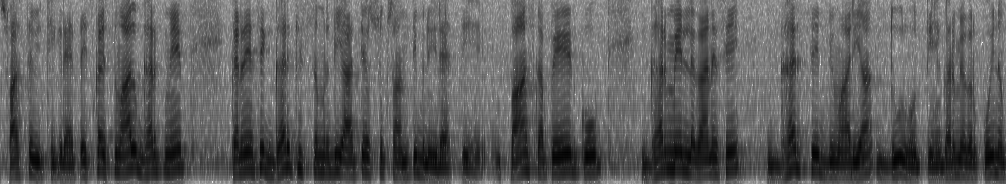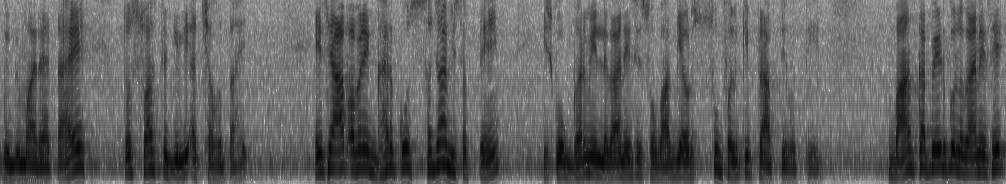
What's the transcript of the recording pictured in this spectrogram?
स्वास्थ्य भी ठीक रहता है। इसका इस्तेमाल घर में करने से घर की समृद्धि आती है और सुख शांति बनी रहती है। बाँस का पेड़ को घर में लगाने से घर से बीमारियाँ दूर होती हैं। घर में अगर कोई ना कोई बीमार रहता है तो स्वास्थ्य के लिए अच्छा होता है। ऐसे आप अपने घर को सजा भी सकते हैं। इसको घर में लगाने से सौभाग्य और शुभ फल की प्राप्ति होती है। बाँस का पेड़ को लगाने से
